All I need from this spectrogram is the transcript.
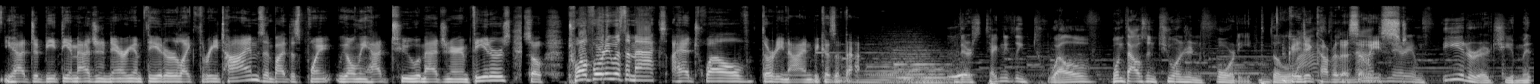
You had to beat the Imaginarium Theater like three times, and by this point, we only had two Imaginarium Theaters. So 1240 was the max. I had 1239 because of that. There's technically 12, 1,240. The Okay, you did cover this at least. Imaginarium Theater achievement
